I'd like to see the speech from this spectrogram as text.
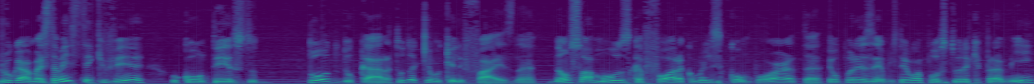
julgar. Mas também você tem que ver o contexto todo do cara, tudo aquilo que ele faz, né? Não só a música fora, como ele se comporta. Eu, por exemplo, tenho uma postura que pra mim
